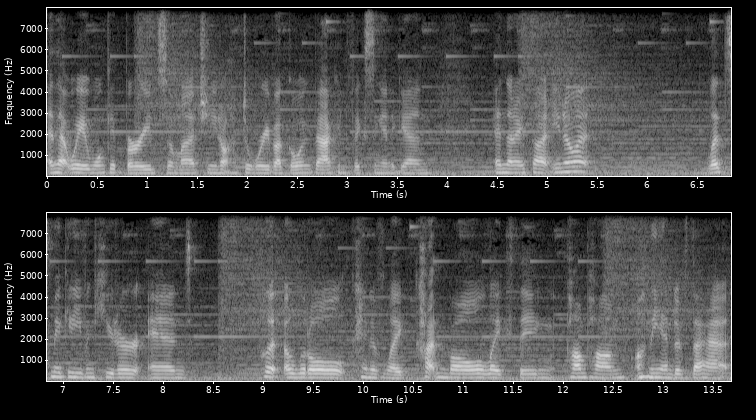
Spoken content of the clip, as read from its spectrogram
and that way it won't get buried so much and you don't have to worry about going back and fixing it again. And then I thought, you know what? Let's make it even cuter and put a little kind of like cotton ball like thing, pom-pom, on the end of the hat.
